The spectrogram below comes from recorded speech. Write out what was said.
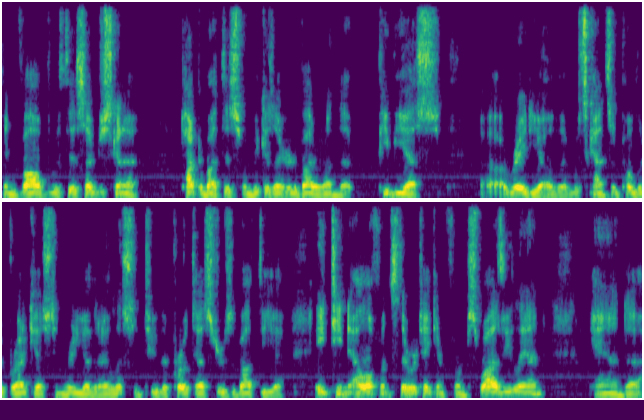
involved with this. I'm just going to talk about this one because I heard about it on the PBS uh, radio, the Wisconsin Public Broadcasting Radio that I listened to, the protesters about the uh, 18 elephants that were taken from Swaziland. And uh,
